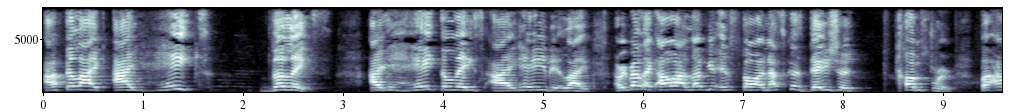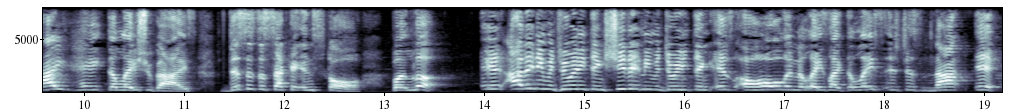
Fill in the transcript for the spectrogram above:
I feel like I hate the lace. I hate the lace. I hate it. Like everybody, like, oh, I love your install, and that's because Deja comes through. But I hate the lace, you guys. This is the second install. But look, it, I didn't even do anything. She didn't even do anything. It's a hole in the lace. Like the lace is just not it.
